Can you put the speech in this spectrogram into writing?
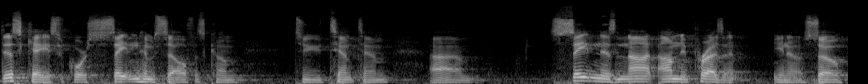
this case, of course, Satan himself has come to tempt him. Um, Satan is not omnipresent you know, so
